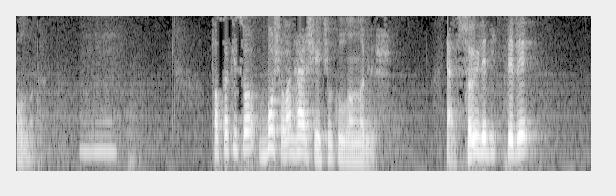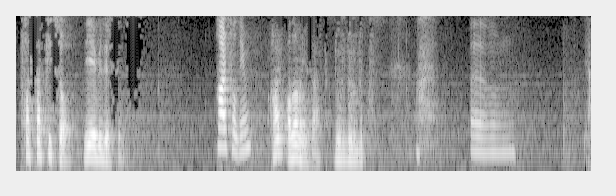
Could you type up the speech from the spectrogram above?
olmadı. Fasafiso boş olan her şey için kullanılabilir. Yani söyledikleri fasafiso diyebilirsiniz. Harf alayım. Harf alamayız artık. Durdurduk. Ya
